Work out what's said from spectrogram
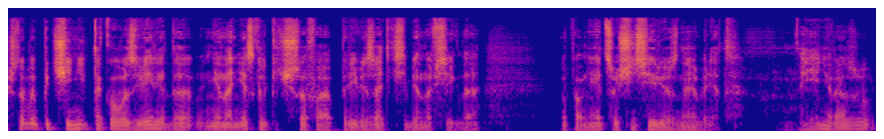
Чтобы подчинить такого зверя, да не на несколько часов, а привязать к себе навсегда — выполняется очень серьезный обряд. Я ни разу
